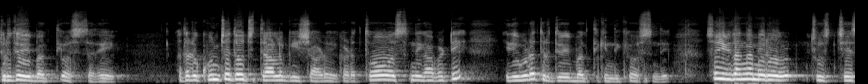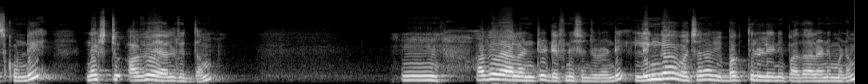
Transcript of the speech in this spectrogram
తృతీయ విభక్తి వస్తుంది. అతడు కుంచెతో చిత్రాలు గీశాడు. ఇక్కడ తో వస్తుంది కాబట్టి ఇది కూడా తృతీయ విభక్తి కిందికి వస్తుంది. సో ఈ విధంగా మీరు చూ చేసుకోండి. నెక్స్ట్ అవ్యయాలు చూద్దాం. అవ్యయాలంటే డెఫినేషన్ చూడండి. లింగ వచన విభక్తులు లేని పదాలని మనం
